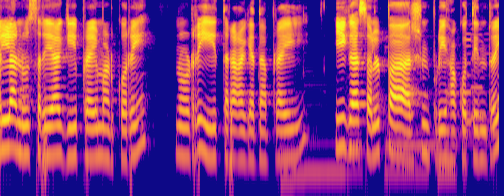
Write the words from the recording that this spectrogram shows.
ಎಲ್ಲನೂ ಸರಿಯಾಗಿ ಫ್ರೈ ಮಾಡ್ಕೊರಿ. ನೋಡ್ರಿ ಈ ಥರ ಆಗ್ಯದ ಫ್ರೈ. ಈಗ ಸ್ವಲ್ಪ ಅರ್ಶಿಣ ಪುಡಿ ಹಾಕೋತೀನಿ ರೀ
